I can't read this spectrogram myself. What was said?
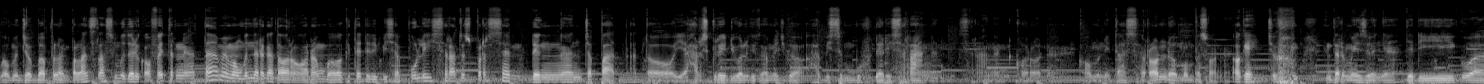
gue mencoba pelan-pelan setelah sembuh dari covid ternyata memang benar kata orang-orang bahwa kita tidak bisa pulih 100% dengan cepat. Atau ya harus gradual gitu namanya juga habis sembuh dari serangan serangan corona. Komunitas rondo mempesona. Oke cukup intermezzonya. Jadi gue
